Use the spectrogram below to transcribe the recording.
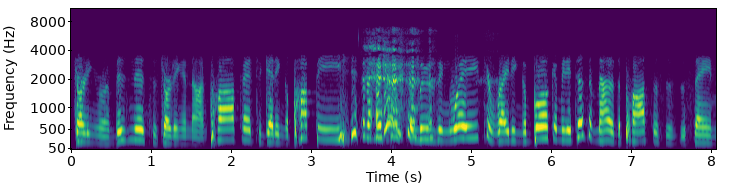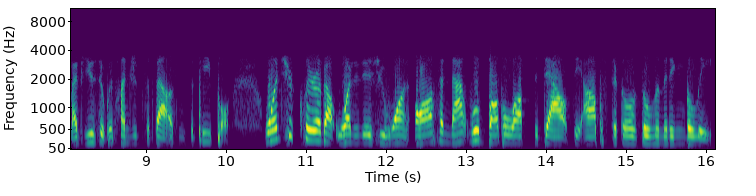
starting your own business to starting a nonprofit to getting a puppy, you know, to losing weight to writing a book. I mean, it doesn't matter. The process is the same. I've used it with hundreds of thousands of people. Once you're clear about what it is you want, often that will bubble up the doubt, the obstacles, the limiting beliefs.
